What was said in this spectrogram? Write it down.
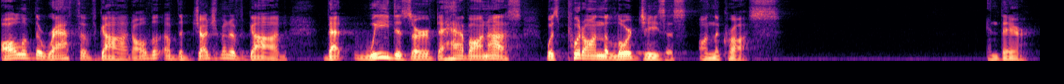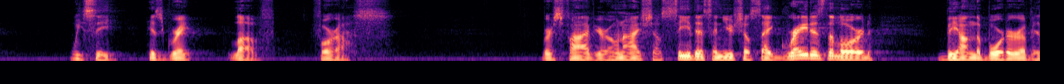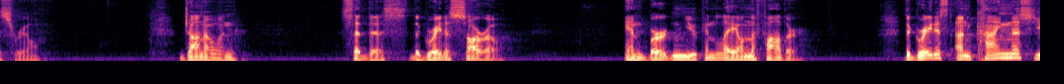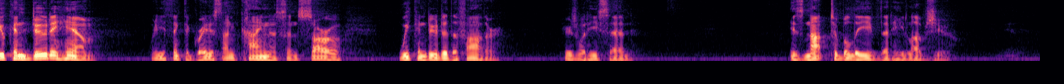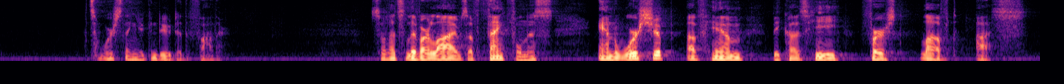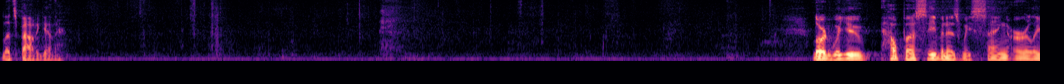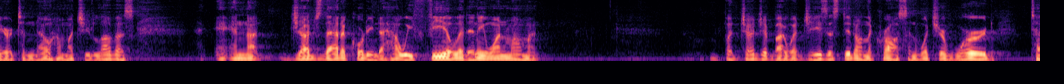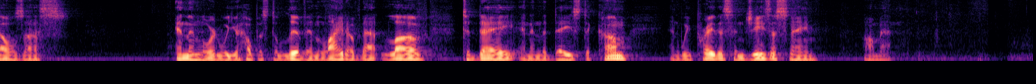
all of the wrath of God, all of the judgment of God that we deserve to have on us was put on the Lord Jesus on the cross. And there we see his great love for us. Verse 5 Your own eyes shall see this, and you shall say, Great is the Lord beyond the border of Israel. John Owen said this The greatest sorrow and burden you can lay on the Father, the greatest unkindness you can do to Him. What do you think the greatest unkindness and sorrow we can do to the Father? Here's what he said is not to believe that he loves you. That's the worst thing you can do to the Father. So let's live our lives of thankfulness and worship of him because he first loved us. Let's bow together. Lord, will you help us, even as we sang earlier, to know how much you love us and not judge that according to how we feel at any one moment, but judge it by what Jesus did on the cross and what your word tells us. And then, Lord, will you help us to live in light of that love today and in the days to come? And we pray this in Jesus' name. Amen.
